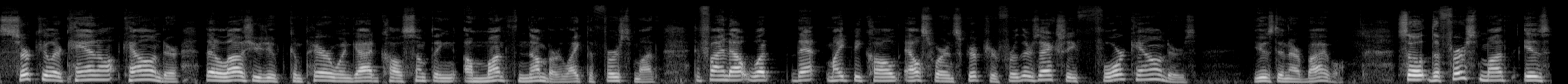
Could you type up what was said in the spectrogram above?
circular calendar that allows you to compare when God calls something a month number, like the first month, to find out what that might be called elsewhere in Scripture. For there's actually four calendars used in our Bible. So the first month is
